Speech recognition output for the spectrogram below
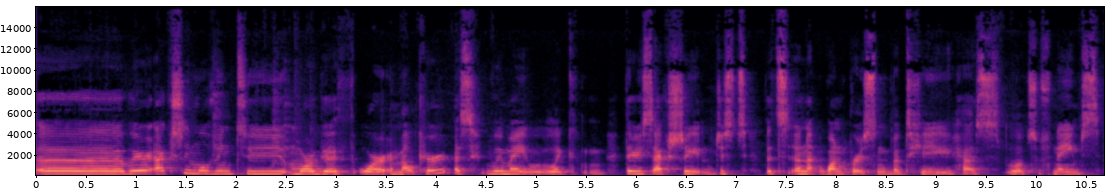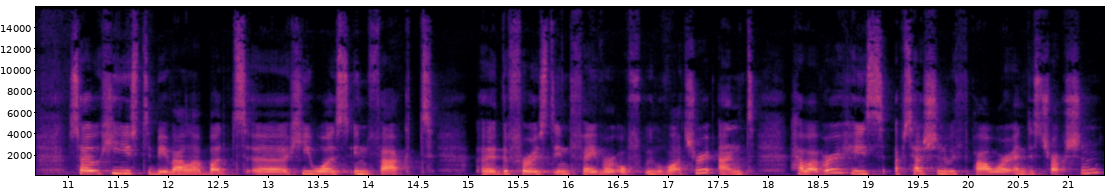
uh, we're actually moving to Morgoth or Melkor, as we may like. There's actually just that's one person, but he has lots of names. So he used to be Vala, but uh, he was in fact uh, the first in favor of Illuvatar, and however, his obsession with power and destruction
